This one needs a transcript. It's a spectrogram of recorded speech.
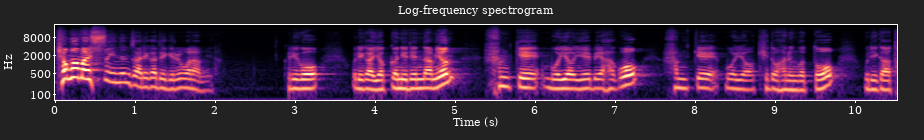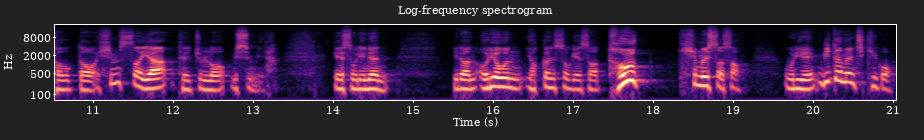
경험할 수 있는 자리가 되기를 원합니다. 그리고 우리가 여건이 된다면 함께 모여 예배하고 함께 모여 기도하는 것도 우리가 더욱더 힘써야 될 줄로 믿습니다. 그래서 우리는 이런 어려운 여건 속에서 더욱 힘을 써서 우리의 믿음을 지키고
